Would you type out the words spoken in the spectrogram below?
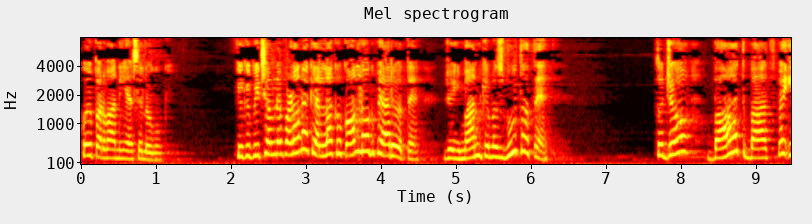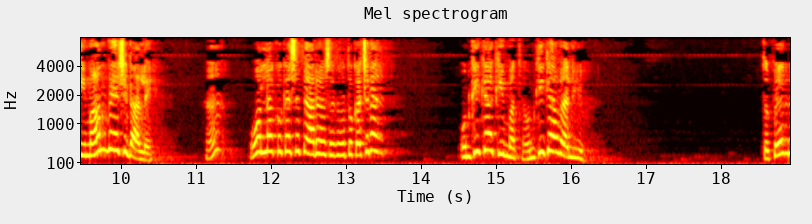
کوئی پرواہ نہیں ایسے لوگوں کی۔ کیونکہ پیچھے ہم نے پڑھا نا کہ اللہ کو کون لوگ پیارے ہوتے ہیں؟ جو ایمان کے مضبوط ہوتے ہیں۔ تو جو بات بات پہ ایمان بیچ ڈالے ہاں؟ وہ اللہ کو کیسے پیارے ہو سکتے؟ وہ تو کچرا ہے۔ ان کی کیا قیمت ہے؟ ان کی کیا ویلو تو پھر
